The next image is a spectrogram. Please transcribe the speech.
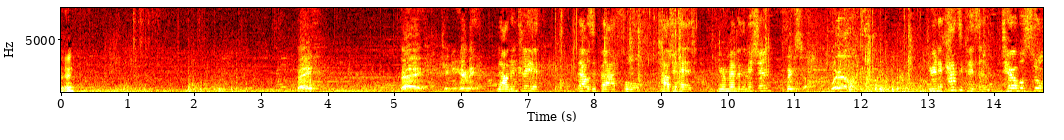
Okay. Ray? Ray, can you hear me? Loud and clear. That was a bad fall. How's your head? You remember the mission? Think so. Where am I? You're in a cataclysm, terrible storm,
